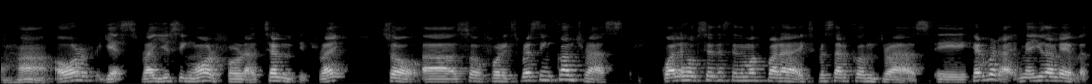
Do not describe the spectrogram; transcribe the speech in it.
Uh-huh. Or, yes, right, using or for alternatives, right? So, uh, so for expressing contrast, ¿cuáles opciones tenemos para expresar contrast? Eh, Herbert, ah, me ayuda a leerlas.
